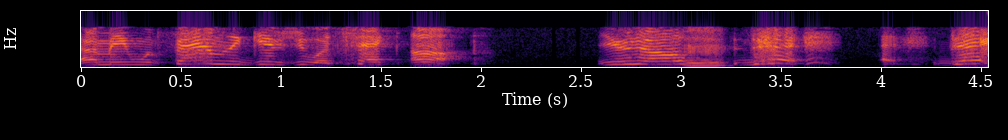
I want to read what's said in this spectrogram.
i mean when family gives you a check up you know Mhm. they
